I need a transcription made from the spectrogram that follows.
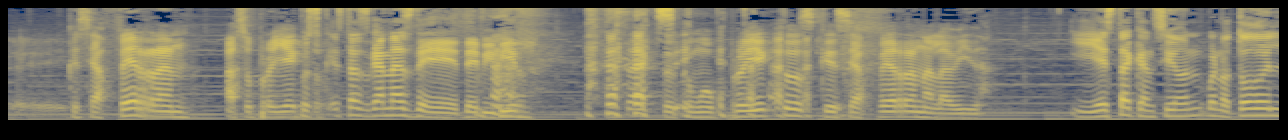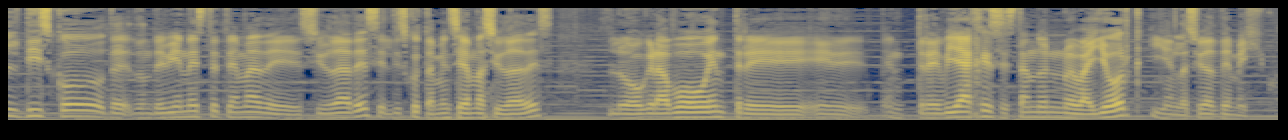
Eh, que se aferran a su proyecto. Pues estas ganas de, de vivir. Exacto, Sí. como proyectos que se aferran a la vida. Y esta canción, bueno, todo el disco de donde viene este tema de ciudades, el disco también se llama Ciudades, lo grabó entre, eh, entre viajes estando en Nueva York y en la Ciudad de México.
